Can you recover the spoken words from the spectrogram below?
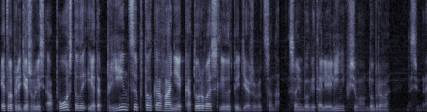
этого придерживались апостолы, и это принцип толкования, которого следует придерживаться нам. С вами был Виталий Алиник. Всего вам доброго. До свидания.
